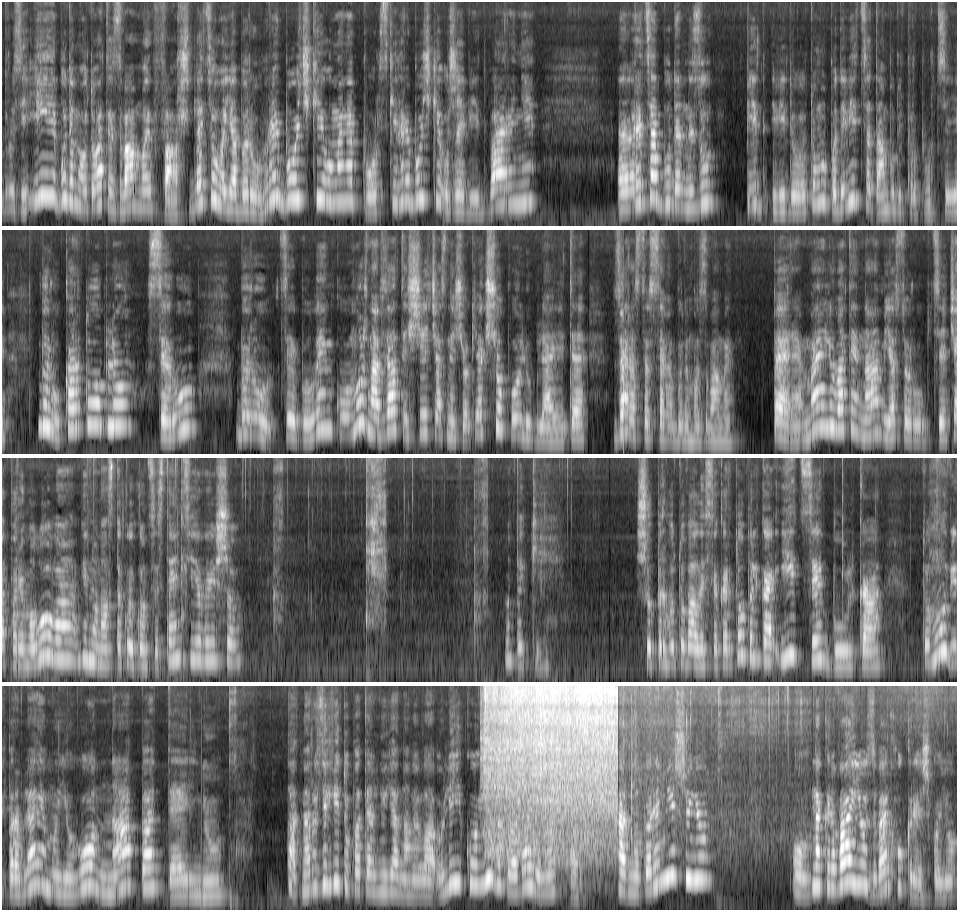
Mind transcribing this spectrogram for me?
друзі, і будемо готувати з вами фарш. Для цього я беру грибочки, у мене польські грибочки, вже відварені. Е, Рецепт буде внизу під відео, тому подивіться, там будуть пропорції. Беру картоплю, сиру, беру цибулинку, можна взяти ще часничок, якщо полюбляєте. Зараз це все ми будемо з вами перемелювати на м'ясорубці. Я перемолола, він у нас такої консистенції вийшов. Отакий. Щоб приготувалися картопелька і цибулька. Тому відправляємо його на пательню. Так, на розігріту пательню я налила олійку і викладаю наш фарш. Гарно перемішую, О, накриваю зверху кришкою.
